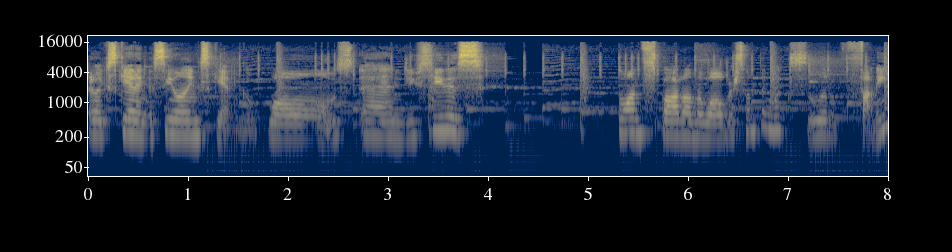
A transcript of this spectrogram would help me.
You're like scanning the ceiling, scanning the walls, and you see this one spot on the wall where something looks a little funny.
